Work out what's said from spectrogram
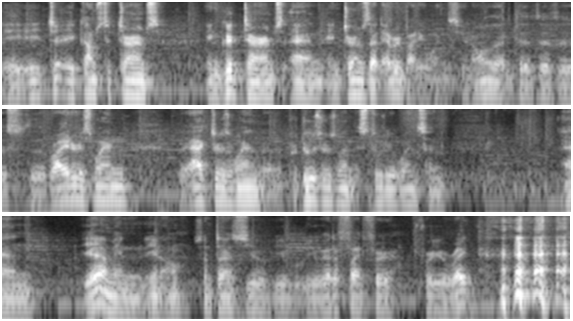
it, it, comes to terms in good terms and in terms that everybody wins. You know, that the, the, the, the, writers win, the actors win, the producers win, the studio wins, and and yeah, I mean, you know, sometimes you you, you got to fight for for your right.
